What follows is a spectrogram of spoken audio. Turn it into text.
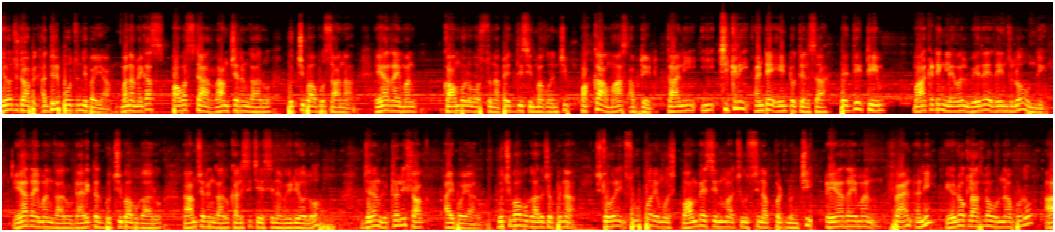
ఈరోజు టాపిక్ అదిరిపోతుంది భయ్య. మన mega power star Ram Charan గారు బుచ్చిబాబు సానా ఏఆర్ రెహమాన్ కాంబోలో వస్తున్న పెద్ది సినిమా గురించి పక్కా మాస్ అప్డేట్. కానీ ఈ చిక్రీ అంటే ఏంటో తెలుసా? పెద్ది టీం మార్కెటింగ్ లెవెల్ వేరే రేంజ్లో ఉంది. ఏఆర్ రైమాన్ గారు డైరెక్టర్ బుచ్చిబాబు గారు రామ్ చరణ్ గారు కలిసి చేసిన వీడియోలో జనం లిటరలీ షాక్ అయిపోయారు. బుచ్చిబాబు గారు చెప్పిన story super emotion Bombay cinema చూసినప్పటి నుంచి ఏఆర్ రైమాన్ ఫ్యాన్ అని ఏడో క్లాస్లో ఉన్నప్పుడు ఆ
